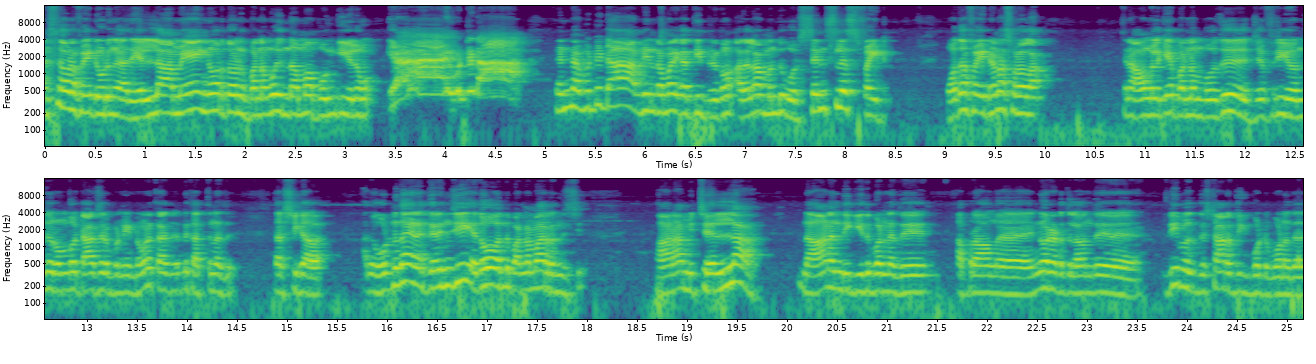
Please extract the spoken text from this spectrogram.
அன்சாவோட ஃபைட் விடுங்க. அது எல்லாமே இன்னொருத்தவனுக்கு பண்ணும்போது இந்த அம்மா பொங்கி எழும். விட்டுடா! என்ன விட்டுடா! அப்படின்ற மாதிரி கத்திட்டு இருக்கோம். அதெல்லாம் வந்து ஒரு சென்ஸ்லெஸ் ஃபைட் மொதல் ஃபைட்னா சொல்லலாம். ஏன்னா அவங்களுக்கே பண்ணும்போது ஜெஃப்ரி வந்து ரொம்ப டார்ச்சர் பண்ணிட்டோம்னு கத்து வந்து கத்துனது தர்ஷிகாவை. அது ஒன்று தான் எனக்கு தெரிஞ்சு ஏதோ வந்து பண்ண மாதிரி இருந்துச்சு. ஆனால் மிச்சம் எல்லாம் இந்த ஆனந்திக்கு இது பண்ணது. அப்புறம் அவங்க இன்னொரு இடத்துல வந்து தீபக் ஸ்டார் தூக்கி போட்டு போனது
